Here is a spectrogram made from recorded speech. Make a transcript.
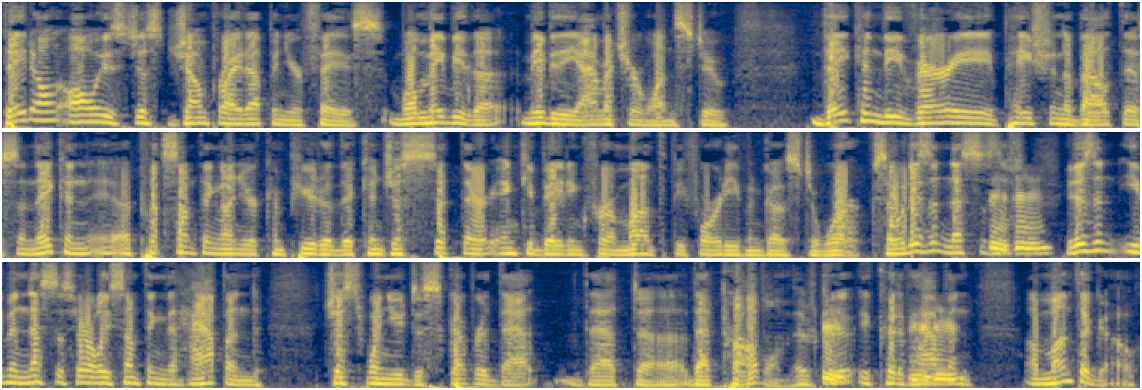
they don't always just jump right up in your face. Well, maybe the maybe the amateur ones do they can be very patient about this and they can uh, put something on your computer that can just sit there incubating for a month before it even goes to work. So it isn't necessarily mm-hmm. it isn't even necessarily something that happened just when you discovered that that uh, that problem. It could, it could have mm-hmm. happened a month ago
